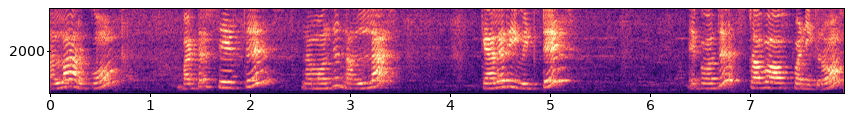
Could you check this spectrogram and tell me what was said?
நல்லா இருக்கும். பட்டர் சேர்த்து நம்ம வந்து நல்லா கிளறி விட்டு இப்போ வந்து ஸ்டவ் ஆஃப் பண்ணிக்கிறோம்.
